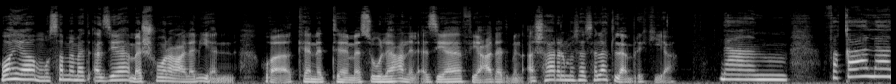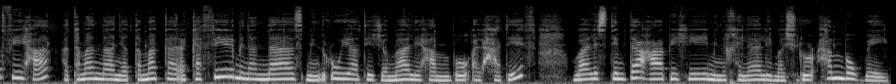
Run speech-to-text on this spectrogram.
وهي مصممة أزياء مشهورة عالميا وكانت مسؤولة عن الأزياء في عدد من أشهر المسلسلات الأمريكية. نعم فقالت فيها أتمنى أن يتمكن الكثير من الناس من رؤية جمال هامبوك الحديث والاستمتاع به من خلال مشروع Hanbok Wave.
